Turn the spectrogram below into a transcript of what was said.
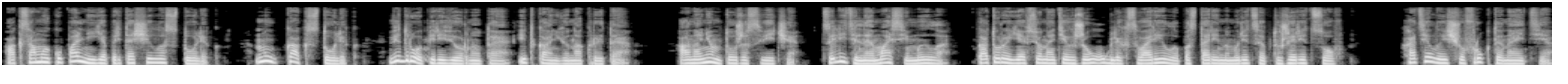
а к самой купальне я притащила столик. Ну, как столик? Ведро перевернутое и тканью накрытое. А на нем тоже свечи, целительная мазь и мыло, которое я все на тех же углях сварила по старинному рецепту жрецов. Хотела еще фрукты найти,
